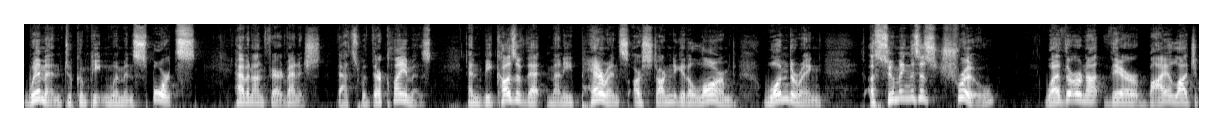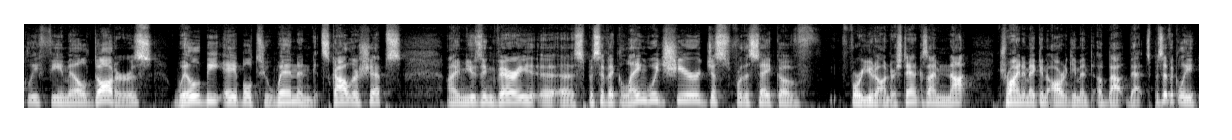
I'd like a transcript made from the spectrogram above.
women to compete in women's sports have an unfair advantage. That's what their claim is. And because of that, many parents are starting to get alarmed, wondering, assuming this is true, whether or not their biologically female daughters will be able to win and get scholarships. I'm using very uh, uh specific language here just for the sake of for you to understand because I'm not trying to make an argument about that specifically.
